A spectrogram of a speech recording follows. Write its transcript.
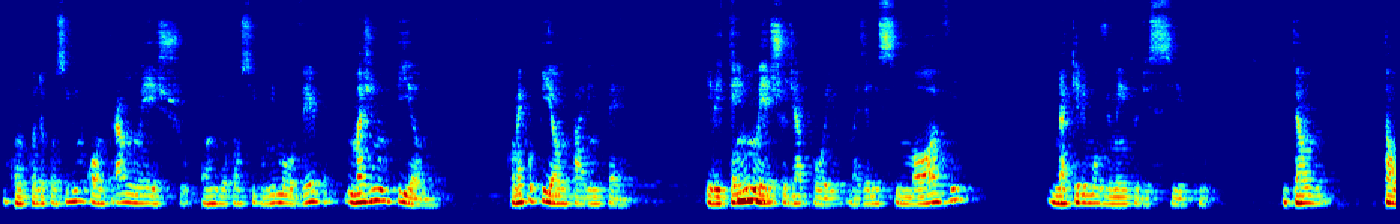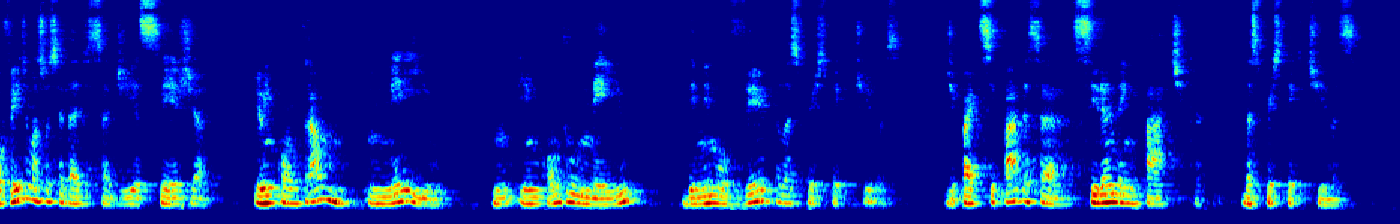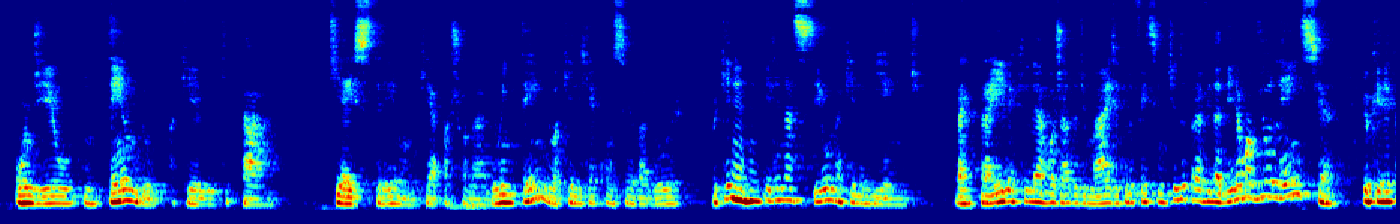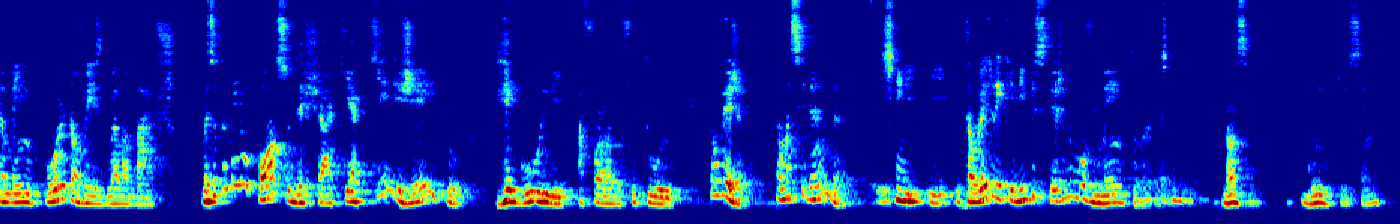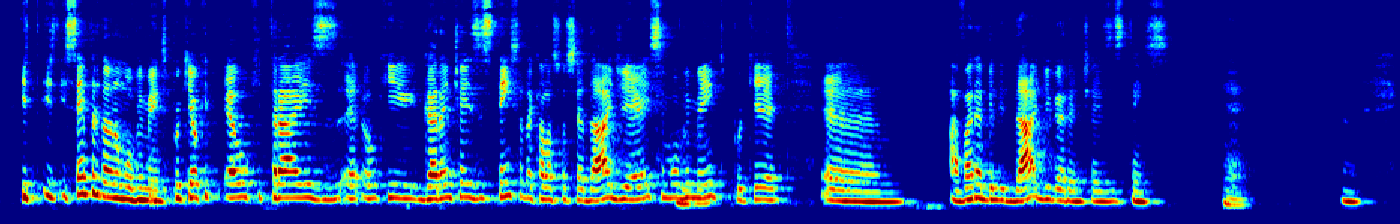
quando eu consigo encontrar um eixo onde eu consigo me mover, imagina um peão. Como é que o peão para em pé? Ele tem um eixo de apoio, mas ele se move naquele movimento de círculo. Então, talvez uma sociedade sadia seja eu encontrar um, meio, eu encontro um meio de me mover pelas perspectivas, de participar dessa ciranda empática das perspectivas, onde eu entendo aquele que tá que é extremo, que é apaixonado, eu entendo aquele que é conservador, porque uhum. ele, ele nasceu naquele ambiente. Para ele aquilo é arrojado demais, aquilo fez sentido para a vida dele, é uma violência. Eu queria também impor talvez goela abaixo, mas eu também não posso deixar que aquele jeito regule a forma do futuro. Então veja, é uma ciranda. E, e, e, talvez o equilíbrio esteja no movimento. Nossa, bonito isso, hein? E, e sempre está no movimento, porque é o que, é o que traz, é, é, o que garante a existência daquela sociedade, é esse movimento, uhum. porque é, a variabilidade garante a existência. É. é.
